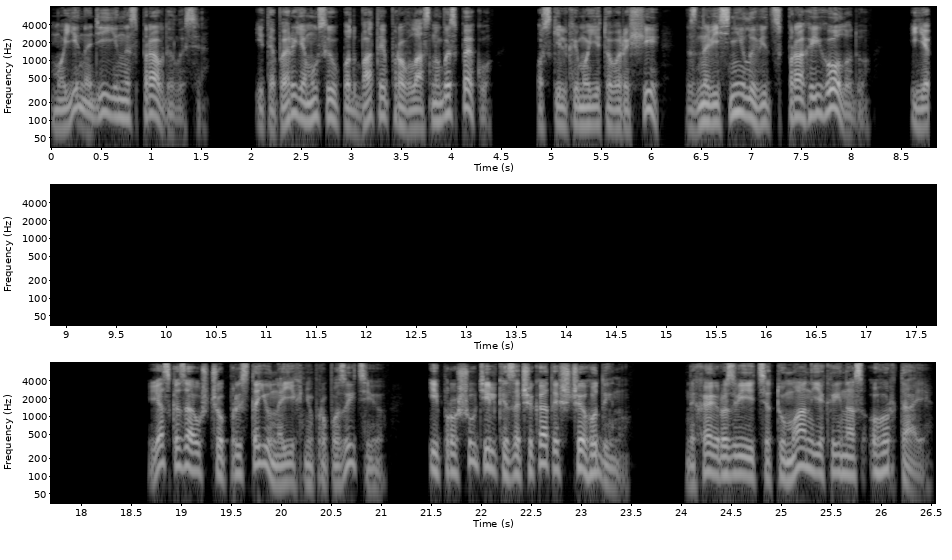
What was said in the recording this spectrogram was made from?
Мої надії не справдилися, і тепер я мусив подбати про власну безпеку, оскільки мої товариші знавісніли від спраги й голоду, і як Я сказав, що пристаю на їхню пропозицію і прошу тільки зачекати ще годину. Нехай розвіється туман, який нас огортає,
